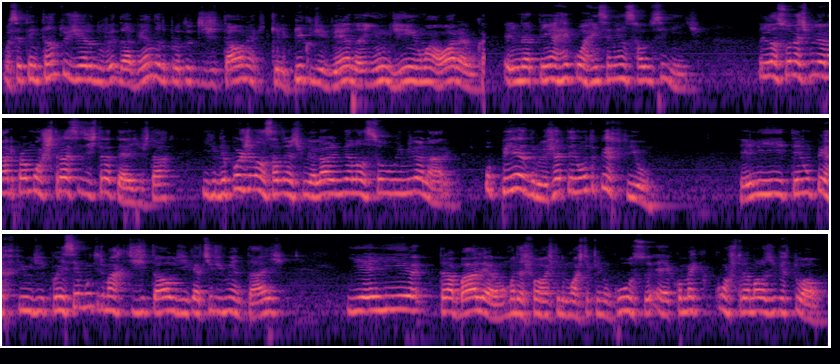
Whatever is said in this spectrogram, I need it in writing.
você tem tanto dinheiro do, da venda do produto digital, né, aquele pico de venda em um dia, em uma hora, ele ainda tem a recorrência mensal do seguinte. Ele lançou o Net Milionário para mostrar essas estratégias, tá? E depois de lançar o Net Milionário, ele ainda lançou o Win Milionário. O Pedro já tem outro perfil. Ele tem um perfil de conhecer muito de marketing digital, de gatilhos mentais, e ele trabalha, uma das formas que ele mostra aqui no curso, é como é que constrói uma loja virtual.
